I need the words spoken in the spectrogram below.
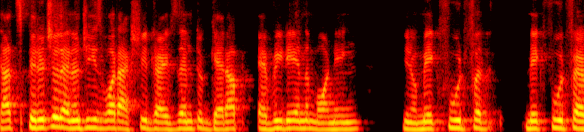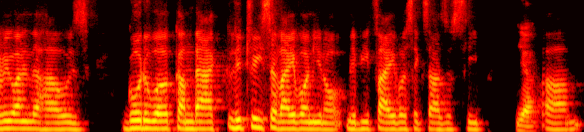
that spiritual energy is what actually drives them to get up every day in the morning you know make food for make food for everyone in the house go to work come back literally survive on you know maybe five or six hours of sleep yeah, um,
